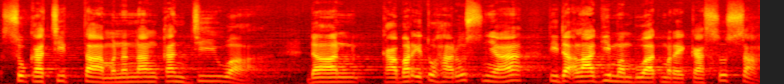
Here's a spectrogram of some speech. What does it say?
sukacita, menenangkan jiwa, dan kabar itu harusnya tidak lagi membuat mereka susah.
